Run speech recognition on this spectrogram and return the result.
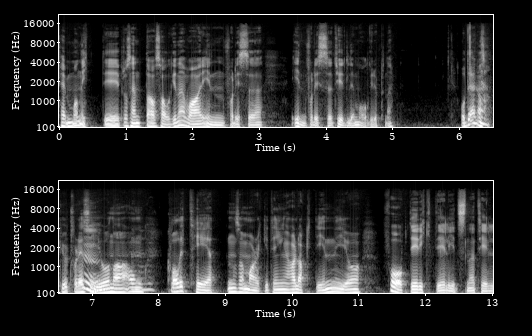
95% av salgene var innenfor disse, innenfor disse tydelige målgruppene. Og det er ganske kult, for det sier jo noe om kvaliteten som marketing har lagt inn i å få opp de riktige leadsene til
